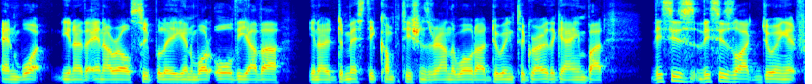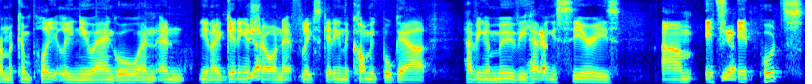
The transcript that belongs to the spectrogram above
and what you know the NRL Super League and what all the other you know domestic competitions around the world are doing to grow the game, but this is this is like doing it from a completely new angle and and you know getting a Yeah. show on Netflix, getting the comic book out, having a movie, having a series. Um, it's Yep. it puts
